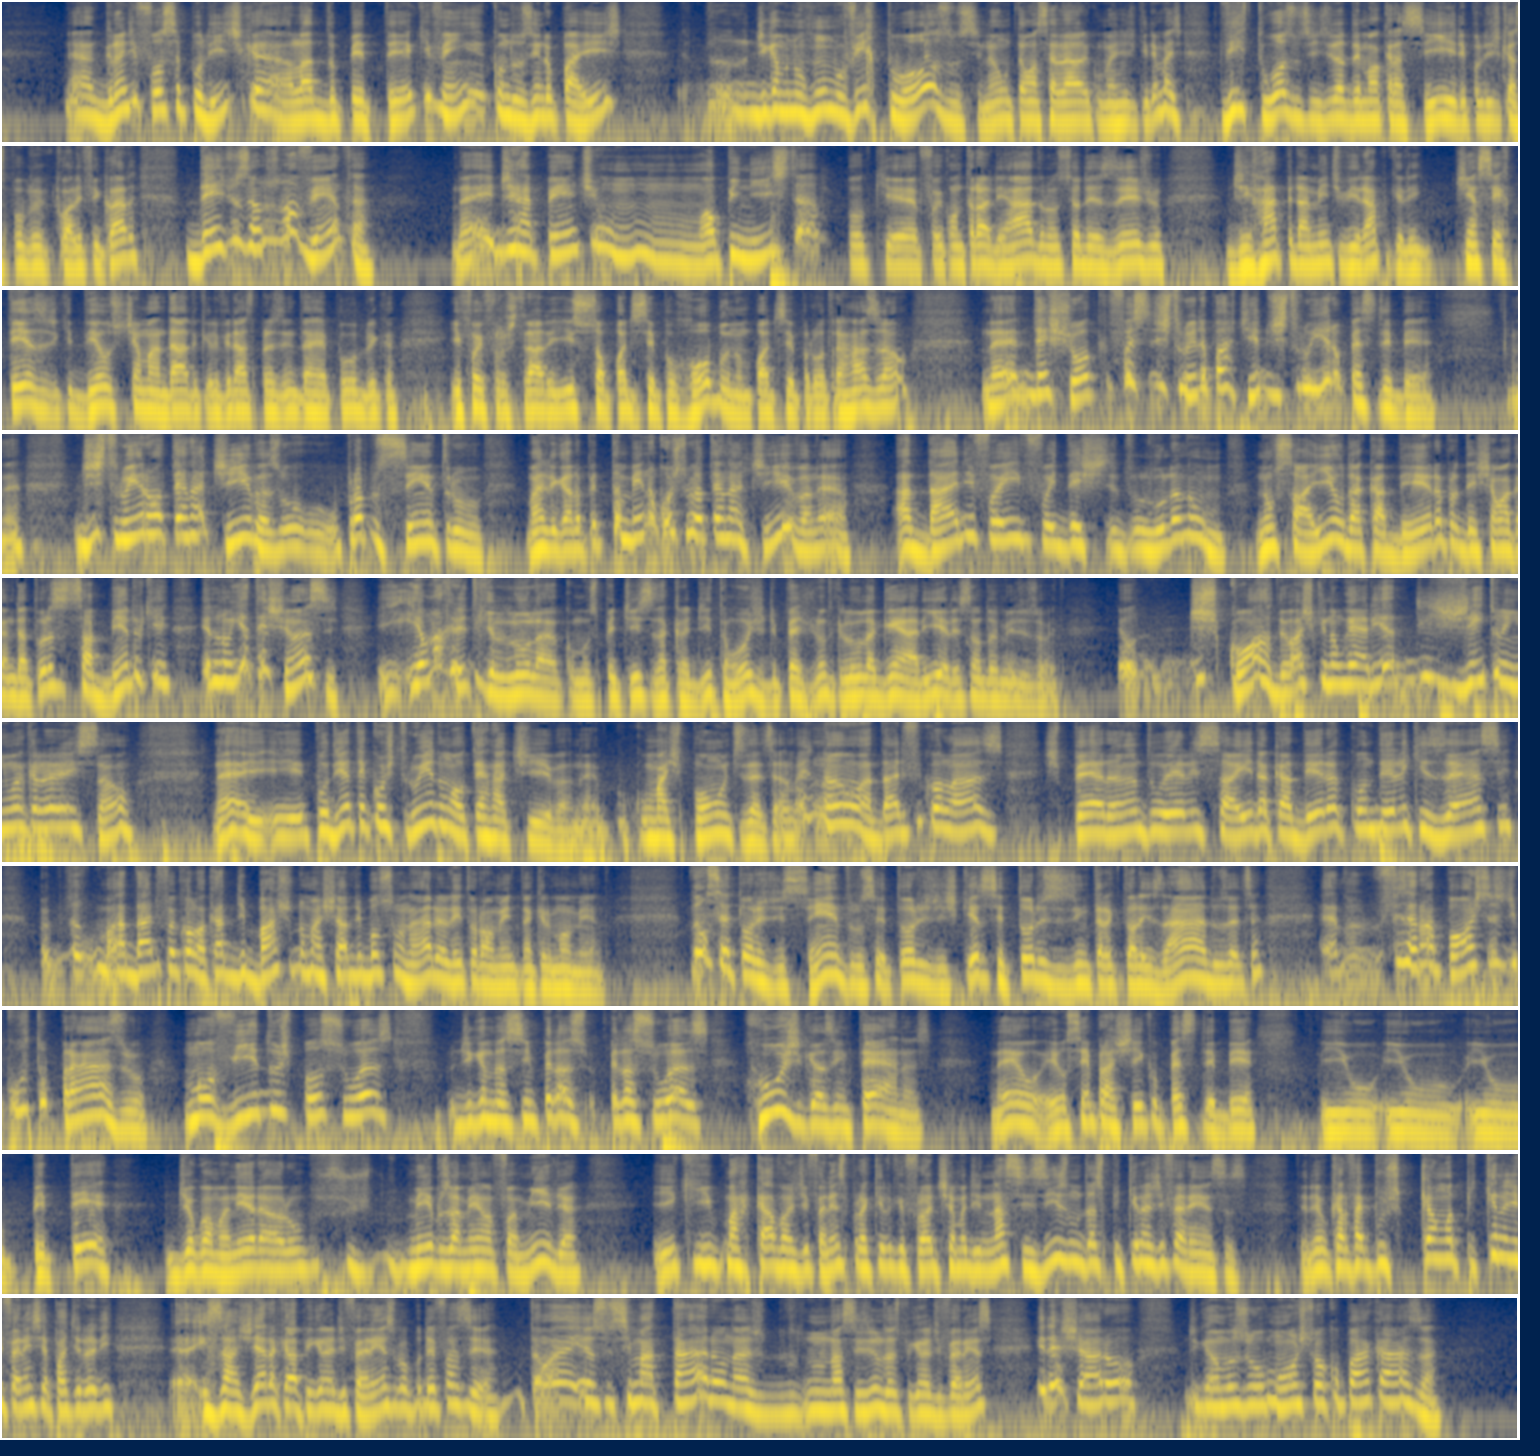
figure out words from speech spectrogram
né? a grande força política ao lado do PT que vem conduzindo o país digamos, num rumo virtuoso, se não tão acelerado como a gente queria, mas virtuoso no sentido da democracia, de políticas públicas qualificadas, desde os anos 90. Né? E de repente um, um alpinista, porque foi contrariado no seu desejo de rapidamente virar, porque ele tinha certeza de que Deus tinha mandado que ele virasse presidente da República e foi frustrado, e isso só pode ser por roubo, não pode ser por outra razão, né? deixou que fosse destruído a partido, destruíram o PSDB. Né? Destruíram alternativas. O, o, próprio centro mais ligado ao PT também não construiu alternativa. Né? Haddad foi. foi deix... Lula não, não saiu da cadeira para deixar uma candidatura sabendo que ele não ia ter chance. E, e, eu não acredito que Lula, como os petistas acreditam hoje, de pé junto, que Lula ganharia a eleição de 2018. Eu discordo, eu acho que não ganharia de jeito nenhum aquela eleição né? E, e, podia ter construído uma alternativa, né? Com mais pontes, etc. Mas não, Haddad ficou lá esperando ele sair da cadeira quando ele quisesse. Haddad foi colocado debaixo do machado de Bolsonaro eleitoralmente naquele momento. Então, setores de centro, setores de esquerda, setores intelectualizados, etc., é, fizeram apostas de curto prazo, movidos por suas, digamos assim, pelas, pelas suas rusgas internas. Né? Eu, eu sempre achei que o PSDB e o, e, o, e o PT, de alguma maneira, eram membros da mesma família e que marcavam as diferenças por aquilo que Freud chama de narcisismo das pequenas diferenças. Entendeu? O cara vai buscar uma pequena diferença e a partir dali é, exagera aquela pequena diferença para poder fazer. Então é isso, se mataram nas, no narcisismo das pequenas diferenças e deixaram, digamos, o monstro ocupar a casa.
